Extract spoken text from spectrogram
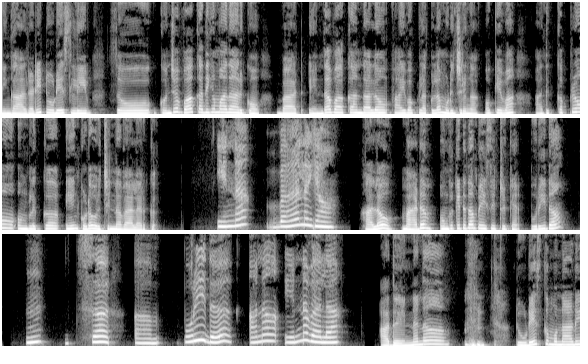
நீங்கள் already two days leave so கொஞ்சம் ஒர்க் அதிகமாக தான் இருக்கும். பட் எந்த ஒர்க்காக இருந்தாலும் ஃபைவ் ஓ கிளாக்குள்ளே முடிச்சிருங்க ஓகேவா அதுக்கப்புறம் உங்களுக்கு என் கூட ஒரு சின்ன வேலை இருக்கு. என்ன? வேலையா? ஹலோ மேடம் உங்ககிட்ட தான் பேசிட்டு இருக்கேன். புரியுதா? ம் சார் புரியுது. ஆனால் என்ன வேலை? அது என்னன்னா டூ டேஸ்க்கு முன்னாடி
